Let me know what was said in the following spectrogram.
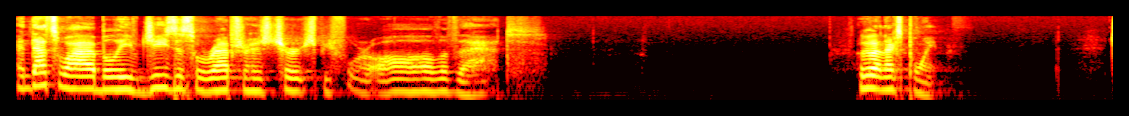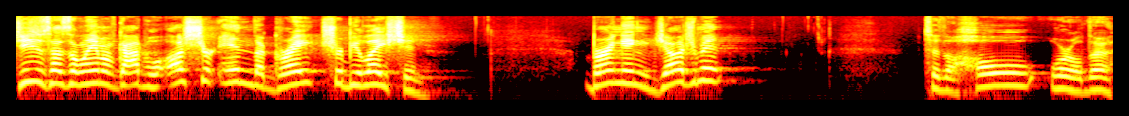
And that's why I believe Jesus will rapture his church before all of that. Look at that next point. Jesus, as the Lamb of God, will usher in the great tribulation, bringing judgment to the whole world. The,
